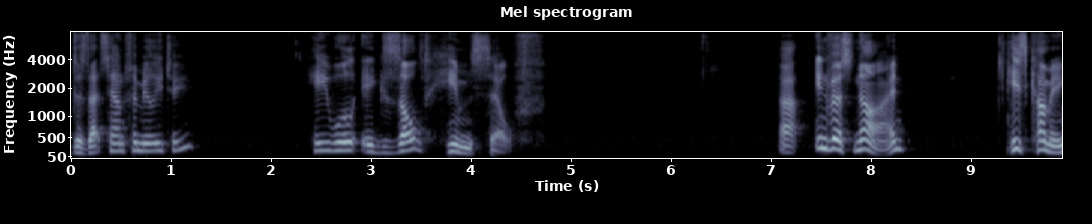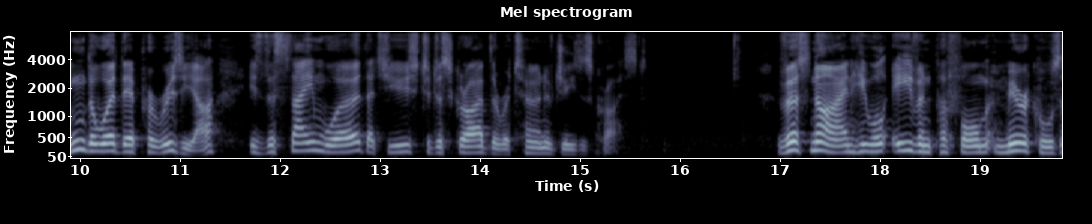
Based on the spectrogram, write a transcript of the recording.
Does that sound familiar to you? He will exalt himself. Uh, in verse 9, his coming, the word there, parousia, is the same word that's used to describe the return of Jesus Christ. Verse 9, he will even perform miracles,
